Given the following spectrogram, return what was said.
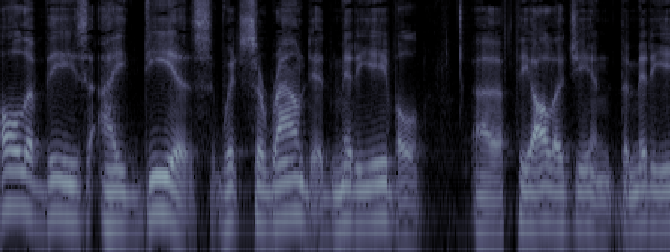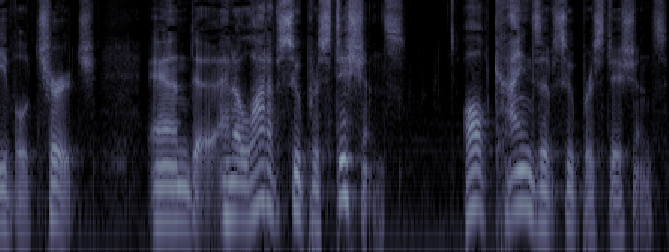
all of these ideas which surrounded medieval uh, theology and the medieval church, and uh, and a lot of superstitions, all kinds of superstitions.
